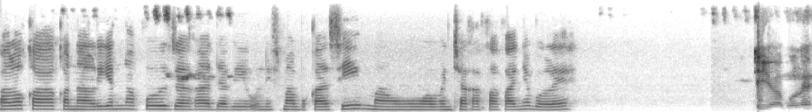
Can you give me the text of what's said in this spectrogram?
Halo Kak, kenalin aku Zara dari Unisma Bekasi. Mau wawancara kakaknya boleh? Iya, boleh.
